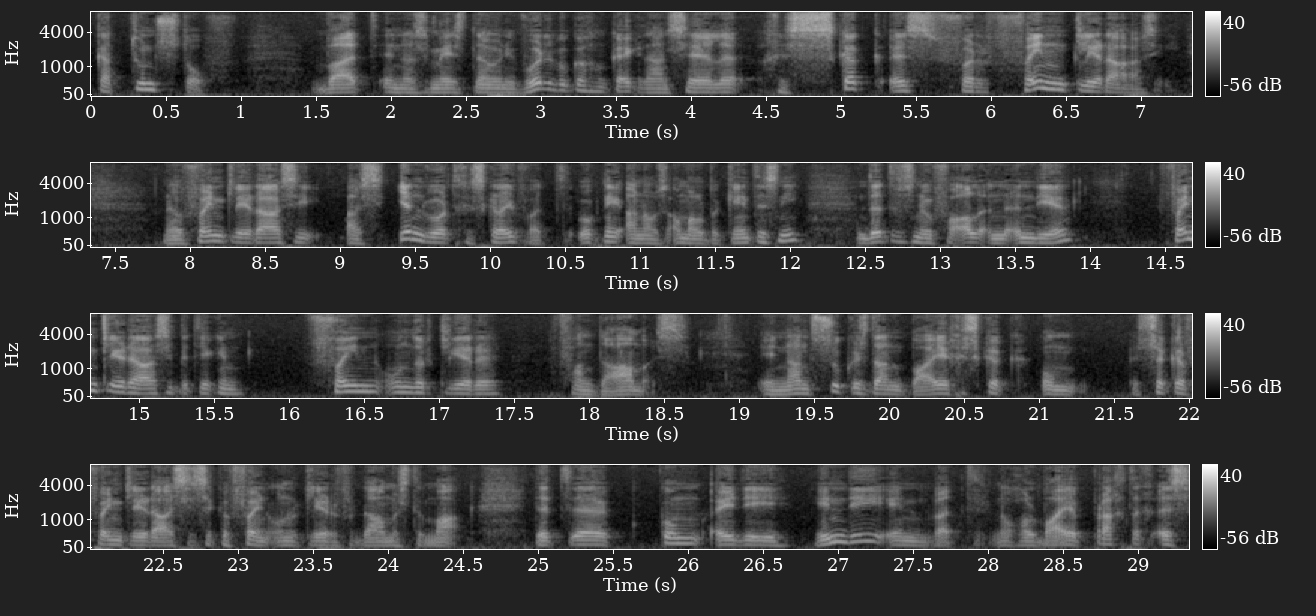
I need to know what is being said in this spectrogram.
katoenstof wat en as mens nou in die woordeboeke gaan kyk dan sê hulle geskik is vir fynklerasie. Nou fynklerasie as een woord geskryf wat ook nie aan ons almal bekend is nie. En dit is nou veral in Indië. Fynklerasie beteken fyn onderklere van dames. En dan soek is dan baie geskik om sulke fynklerasie, sulke fyn onderklere vir dames te maak. Dit uh, kom uit die Hindi en wat nogal baie pragtig is,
